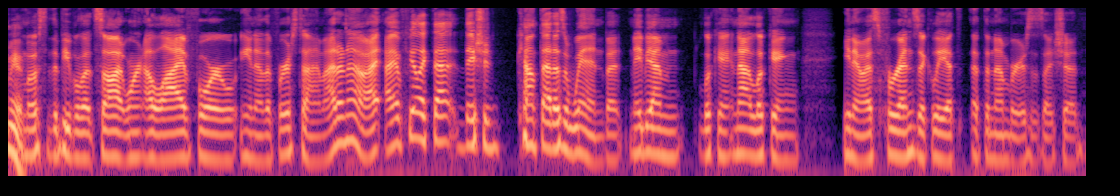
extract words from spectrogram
Yeah. most of the people that saw it weren't alive for, you know, the first time. I don't know. I, I feel like that they should count that as a win, but maybe I'm looking not looking, you know, as forensically at, at the numbers as I should.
